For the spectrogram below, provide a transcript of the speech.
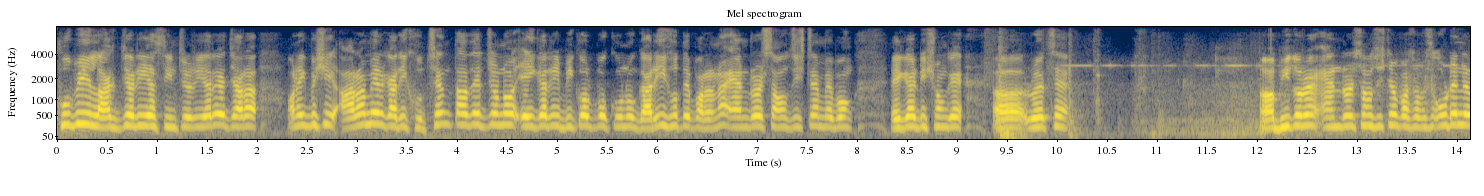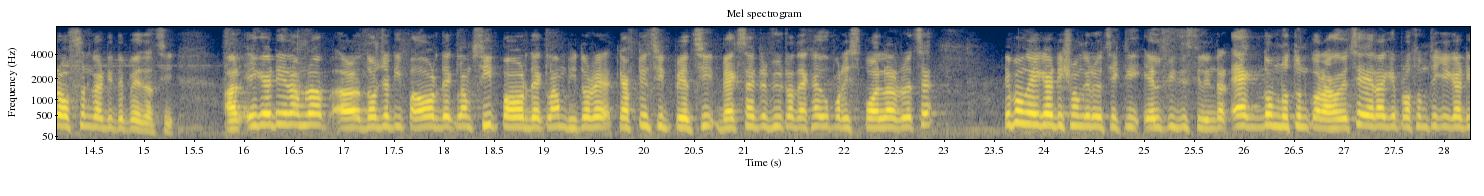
খুবই লাক্সারিয়াস ইন্টেরিয়ারে যারা অনেক বেশি আরামের গাড়ি খুঁজছেন, তাদের জন্য এই গাড়ির বিকল্প কোনো গাড়িই হতে পারে না। অ্যান্ড্রয়েড সাউন্ড সিস্টেম এবং এই গাড়িটির সঙ্গে রয়েছে ভিতরে অ্যান্ড্রয়েড সাউন্ড সিস্টেমের পাশাপাশি ওডেনের অপশন গাড়িতে পেয়ে যাচ্ছি। আর এই গাড়িটির আমরা দরজাটি পাওয়ার দেখলাম সিট পাওয়ার দেখলাম, ভিতরে ক্যাপ্টেন সিট পেয়েছি ব্যাক সাইডের ভিউটা দেখায়, উপরে স্পয়লার রয়েছে। এবং এই গাড়িটির সঙ্গে রয়েছে একটি এলপিজি সিলিন্ডার একদম নতুন করা হয়েছে। এর আগে প্রথম থেকে এই গাড়ি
